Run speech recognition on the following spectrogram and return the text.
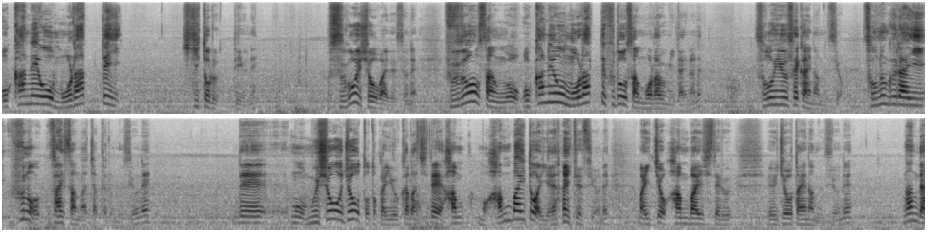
お金をもらって引き取るっていうね。すごい商売ですよね。不動産をお金をもらって不動産もらうみたいなね。そういう世界なんですよ。そのぐらい負の財産になっちゃってるんですよね。でもう無償譲渡とかいう形でもう販売とは言えないですよね、まあ、一応販売してる状態なんですよね。なんで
